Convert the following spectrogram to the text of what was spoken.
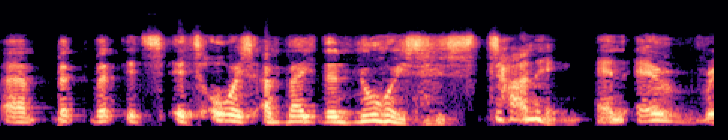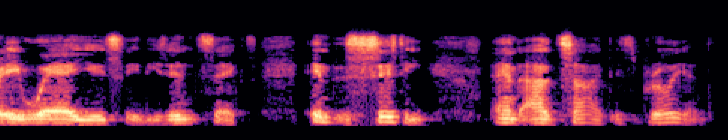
Um, but but it's it's always amazing. The noise is stunning, and everywhere you see these insects in the city and outside, it's brilliant.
